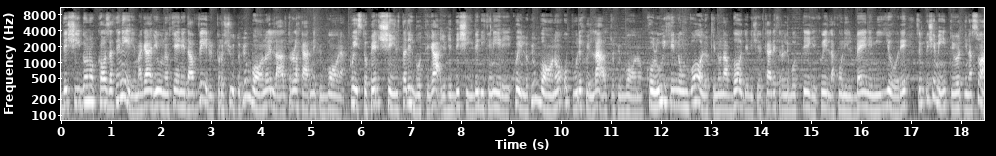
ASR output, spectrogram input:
decidono cosa tenere. Magari uno tiene davvero il prosciutto più buono e l'altro la carne più buona. Questo per scelta del bottegaio che decide di tenere quello più buono oppure quell'altro più buono. Colui che non vuole o che non ha voglia di cercare tra le botteghe quella con il bene migliore, semplicemente ordina su Amazon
